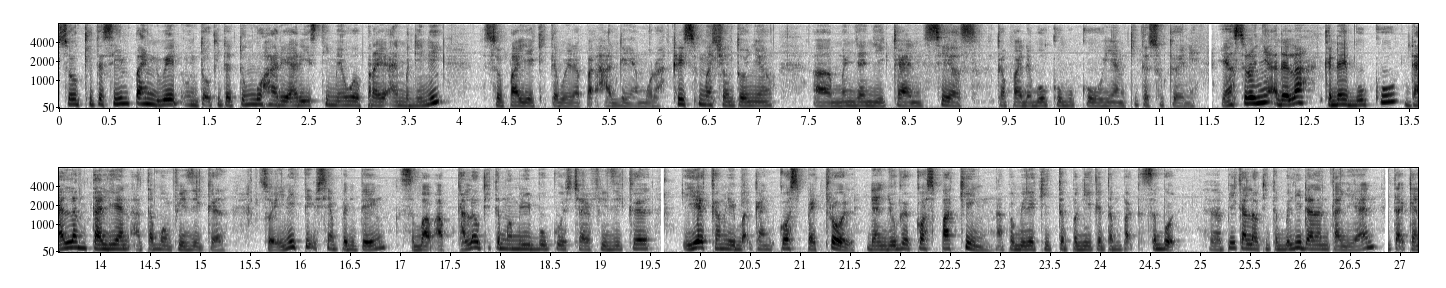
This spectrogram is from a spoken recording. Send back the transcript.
So kita simpan duit untuk kita tunggu hari-hari istimewa perayaan begini supaya kita boleh dapat harga yang murah. Christmas contohnya uh, menjanjikan sales kepada buku-buku yang kita suka ni. Yang seterusnya adalah kedai buku dalam talian ataupun fizikal. So ini tips yang penting sebab kalau kita membeli buku secara fizikal, ia akan melibatkan kos petrol dan juga kos parking apabila kita pergi ke tempat tersebut. Tetapi kalau kita beli dalam talian, kita akan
